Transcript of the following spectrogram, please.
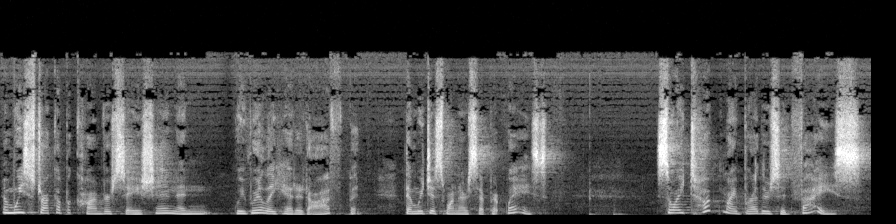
And we struck up a conversation and we really hit it off, but then we just went our separate ways. So I took my brother's advice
